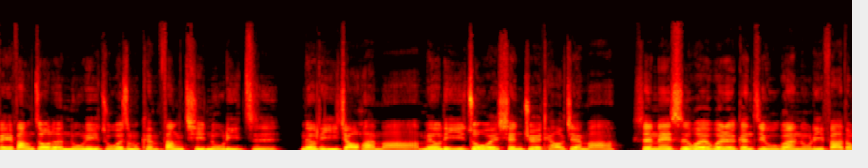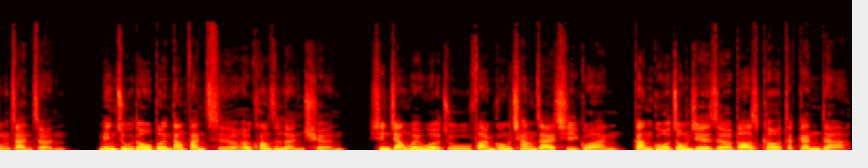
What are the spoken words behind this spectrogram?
北方州的奴隶主为什么肯放弃奴隶制？没有利益交换吗？没有利益作为先决条件吗？谁没事会为了跟自己无关的努力发动战争？民主都不能当饭吃了，何况是人权？新疆维吾尔族反攻强摘器官，刚果终结者 Bosco Ntaganda，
